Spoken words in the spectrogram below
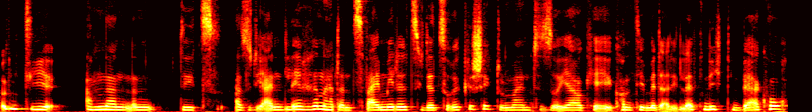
Und die haben dann, dann die, also die eine Lehrerin hat dann zwei Mädels wieder zurückgeschickt und meinte so, ja, okay, ihr kommt hier mit Adiletten nicht den Berg hoch.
